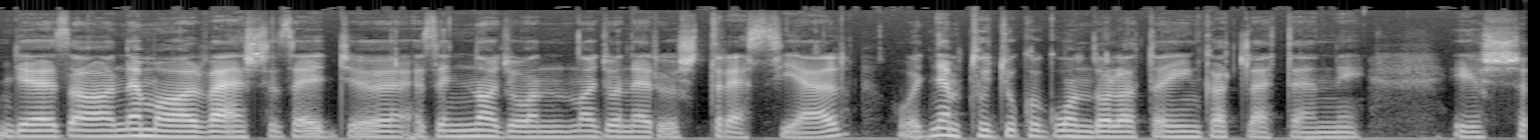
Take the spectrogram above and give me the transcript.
Ugye ez a nem alvás, ez egy, ez egy nagyon-nagyon erős stresszjel, hogy nem tudjuk a gondolatainkat letenni, és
